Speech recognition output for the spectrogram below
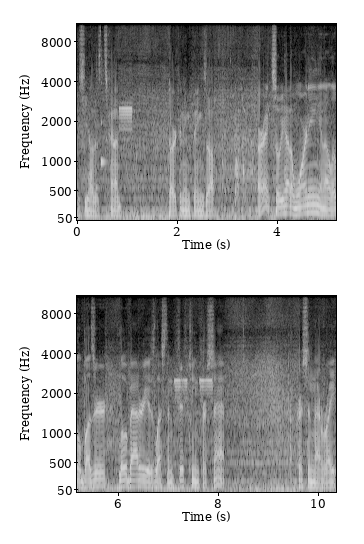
You see how it's kind of darkening things up. All right, so we had a warning and a little buzzer. Low battery is less than 15%. Pressing that right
